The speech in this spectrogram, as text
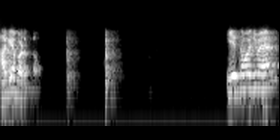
आगे बढ़ता हूँ। ये समझ में आया?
